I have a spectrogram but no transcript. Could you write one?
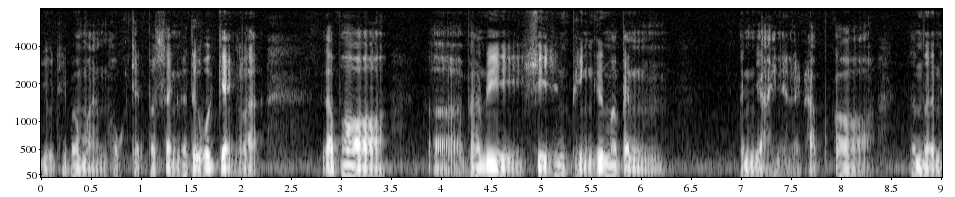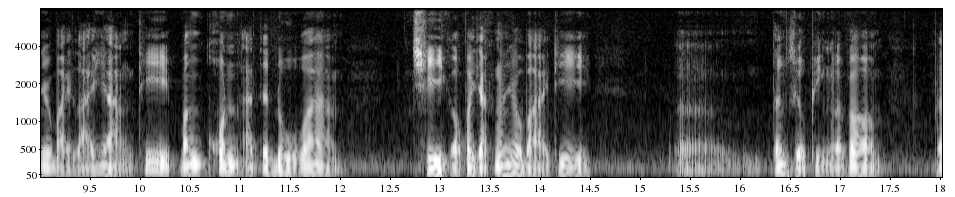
อยู่ที่ประมาณ 6-7%ก็ถือว่าเก่งละ แล้วพอพระดีชีจิ้นผิงขึ้นมาเป็นเป็นใหญ่เนี่ยนะครับ ก็ดำเนินนโยบายหลายอย่างที่บางคนอาจจะดูว่าฉีกออกไปจากนโยบายที่ตั้งเสี่ยวผิงแล้วก็พระ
